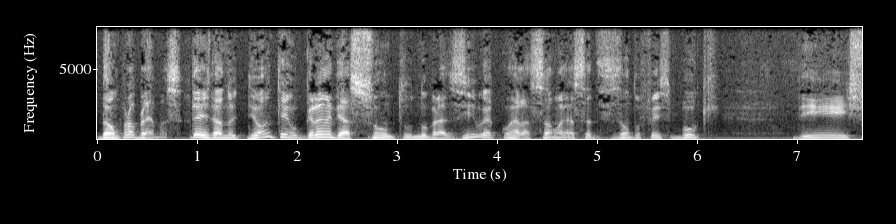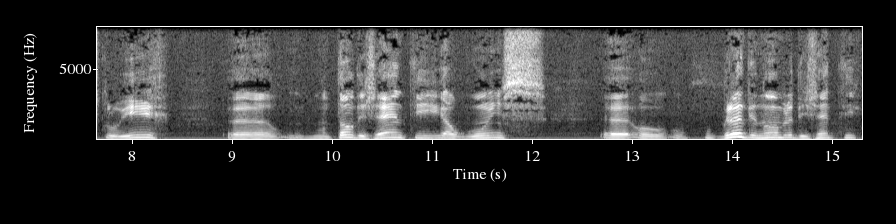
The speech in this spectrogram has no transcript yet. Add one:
dão problemas. Desde a noite de ontem, o grande assunto no Brasil é com relação a essa decisão do Facebook de excluir uh, um montão de gente e alguns, uh, o, o, grande número de gente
